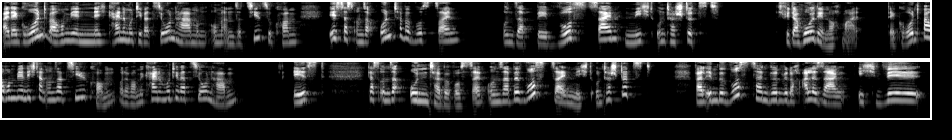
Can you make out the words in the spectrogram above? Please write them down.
Weil der Grund, warum wir nicht keine Motivation haben, um, um an unser Ziel zu kommen, ist, dass unser Unterbewusstsein unser Bewusstsein nicht unterstützt. Ich wiederhole den nochmal. Der Grund, warum wir nicht an unser Ziel kommen oder warum wir keine Motivation haben, ist, dass unser Unterbewusstsein unser Bewusstsein nicht unterstützt. Weil im Bewusstsein würden wir doch alle sagen, ich will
